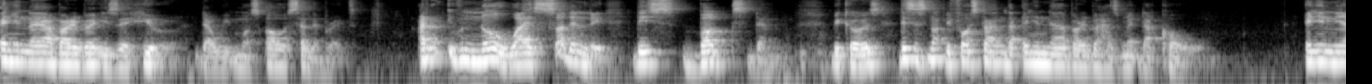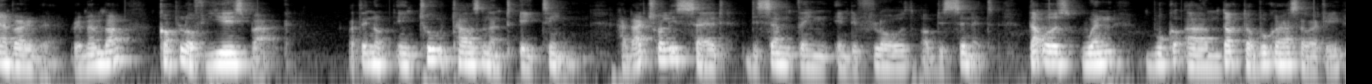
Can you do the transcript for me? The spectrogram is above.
Enyinnaya Abaribe is a hero that we must all celebrate. I don't even know why suddenly this bugs them because this is not the first time that Enyinnaya Abaribe has made that call. Enyinnaya Abaribe, remember, a couple of years back, I think in 2018, had actually said the same thing in the floors of the Senate. That was when Buko, um, Dr. Bukola Saraki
